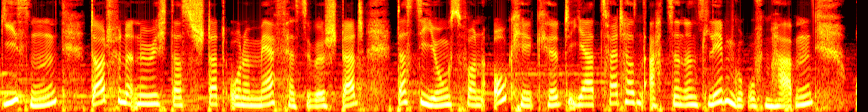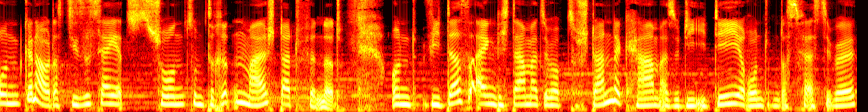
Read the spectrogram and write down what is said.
Gießen. Dort findet nämlich das Stadt ohne Meer Festival statt, das die Jungs von OK Kid ja 2018 ins Leben gerufen haben und genau, das dieses Jahr jetzt schon zum dritten Mal stattfindet. Und wie das eigentlich damals überhaupt zustande kam, also die Idee rund um das Festival,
